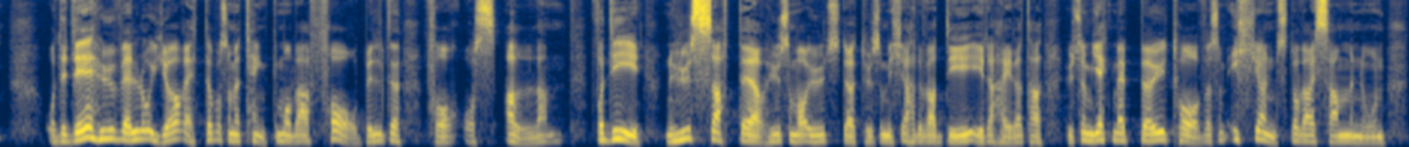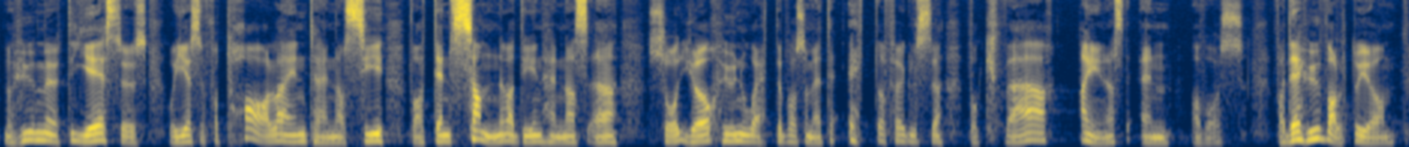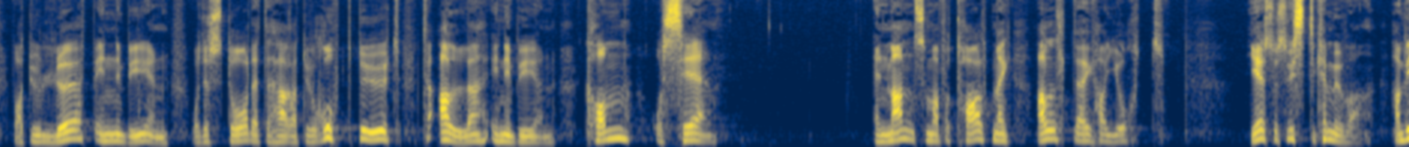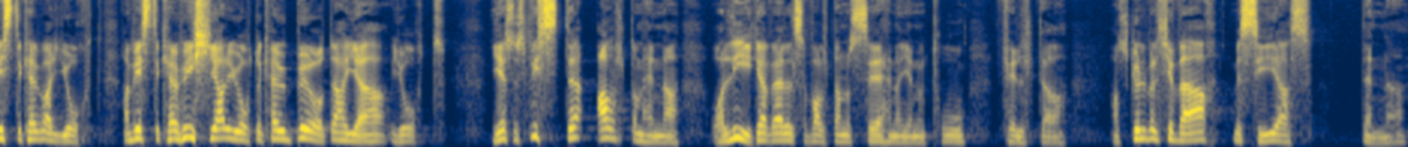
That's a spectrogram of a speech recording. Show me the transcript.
Og Det er det hun velger å gjøre etterpå, som jeg tenker må være forbilde for oss alle. Fordi når hun satt der, hun som var utstøtt, hun som ikke hadde verdi i det hele tatt, hun som gikk med et bøyd hode, som ikke ønsket å være sammen med noen Når hun møter Jesus, og Jesus får tale inn til henne og si hva den sanne verdien hennes er, så gjør hun noe etterpå som er til etterfølgelse for hver eneste en av oss. For det hun valgte å gjøre, var at hun løp inn i byen, og det står dette her at hun ropte ut til alle inne i byen. Kom og se. En mann som har fortalt meg alt jeg har gjort. Jesus visste hvem hun var. Han visste hva hun hadde gjort. Han visste hva hun ikke hadde gjort, og hva hun burde ha gjort. Jesus visste alt om henne, og allikevel valgte han å se henne gjennom to filter. Han skulle vel ikke være Messias, denne,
